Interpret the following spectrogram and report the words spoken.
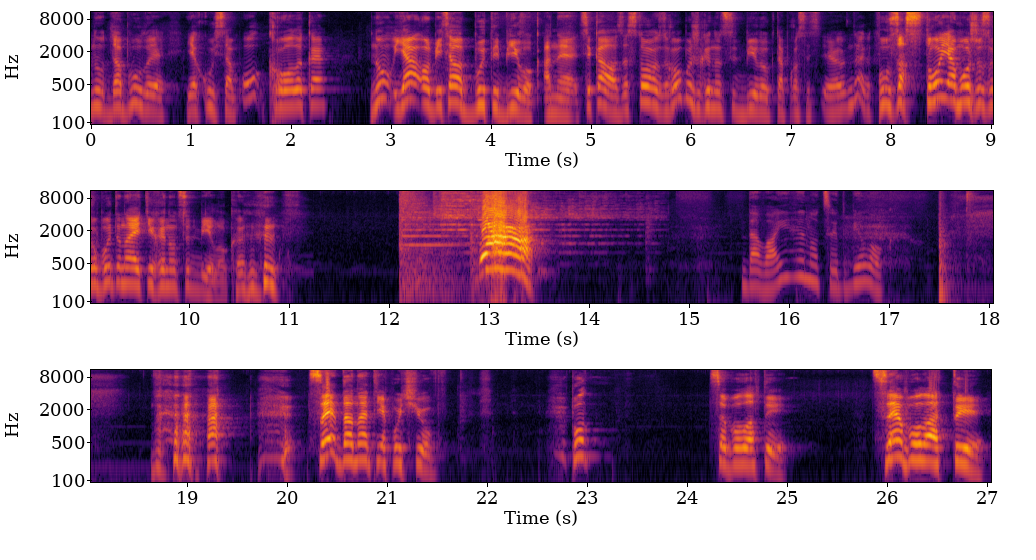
ну, добули якусь там о, кролика. Ну, я обіцяв бити білок, а не цікаво, за 100 зробиш геноцид білок та просто. Е, знаю. ну, за 100 я можу зробити навіть і геноцид білок. а! Давай геноцид білок. Це донат я почув. Бо... Це була ти. Це була ти.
